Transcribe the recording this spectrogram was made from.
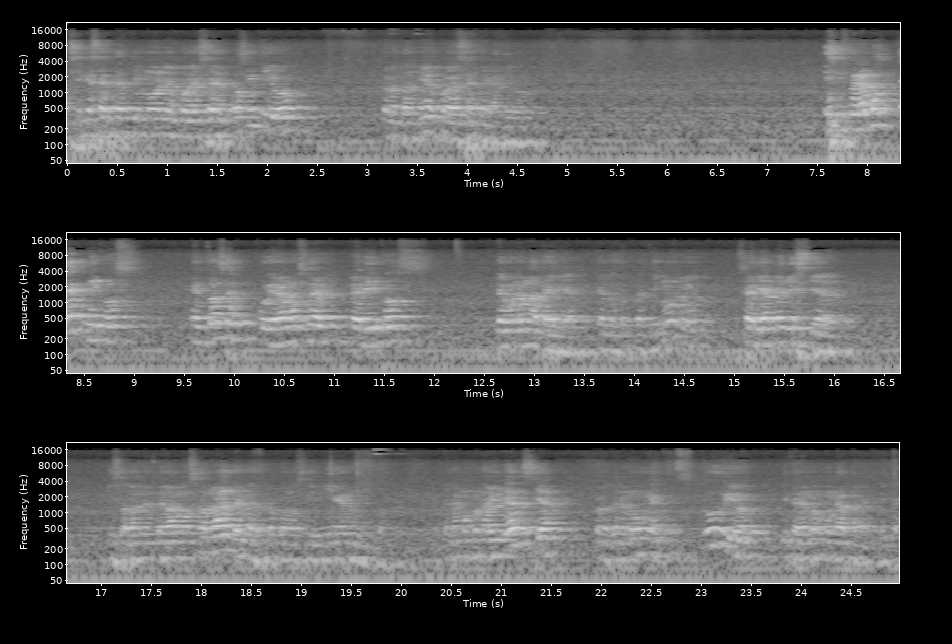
Así que ese testimonio puede ser positivo, pero también puede ser negativo. Y si fuéramos técnicos, entonces pudiéramos ser peritos de una materia, que nuestro testimonio sería pericial. Y solamente vamos a hablar de nuestro conocimiento. Tenemos una evidencia, pero tenemos un estudio y tenemos una práctica.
